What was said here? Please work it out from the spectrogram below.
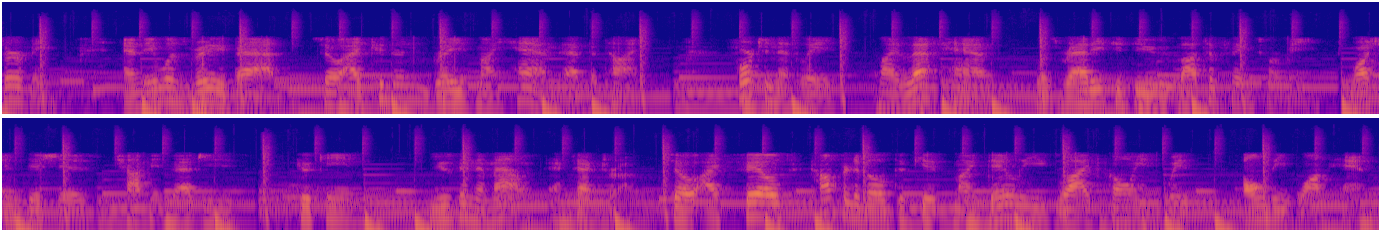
surfing, and it was really bad, so I couldn't raise my hand at the time. Fortunately, my left hand was ready to do lots of things for me washing dishes, chopping veggies, cooking, using a mouse, etc so I felt comfortable to keep my daily life going with only one hand.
